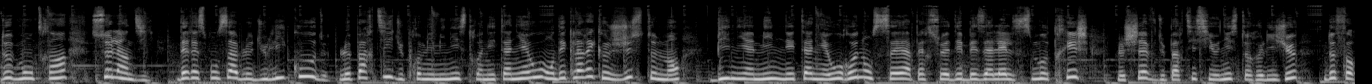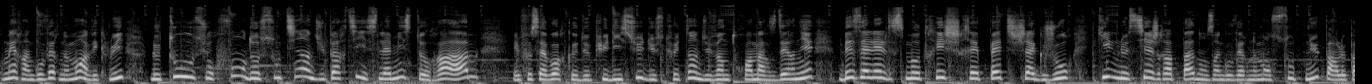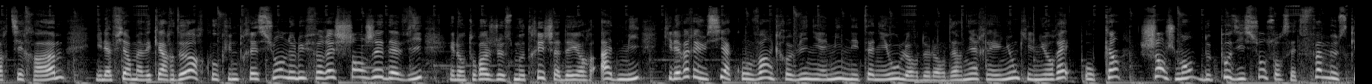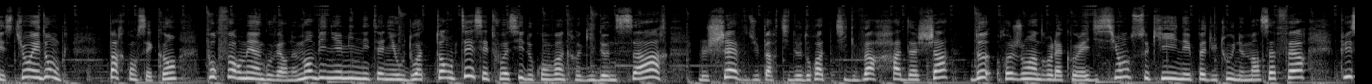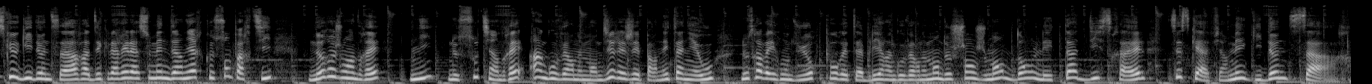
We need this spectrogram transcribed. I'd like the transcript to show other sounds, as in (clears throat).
de bon train ce lundi. Des responsables du Likoud, le parti du Premier ministre Netanyahou, ont déclaré que justement, Binyamin Netanyahou renonçait à persuader Bezalel Smotrich, le chef du parti sioniste religieux, de former un gouvernement avec lui, le tout sur fond de soutien du parti islamiste Raham. Il faut savoir que depuis l'issue du scrutin du 23 mars dernier, Bezalel Smotrich répète chaque jour qu'il ne siégera pas dans un gouvernement soutenu par le parti Raham. Il affirme avec ardeur qu'aucune pression ne lui ferait changer d'avis l'entourage de Smotrich a d'ailleurs admis qu'il avait réussi à convaincre Benjamin Netanyahou lors de leur dernière réunion qu'il n'y aurait aucun changement de position sur cette fameuse question. Et donc par conséquent, pour former un gouvernement, Benjamin Netanyahou doit tenter cette fois-ci de convaincre Guidon Saar, le chef du parti de droite Tikva Hadasha, de rejoindre la coalition, ce qui n'est pas du tout une mince affaire, puisque Guidon Saar a déclaré la semaine dernière que son parti ne rejoindrait ni ne soutiendrait un gouvernement dirigé par Netanyahou. Nous travaillerons dur pour établir un gouvernement de changement dans l'État d'Israël. C'est ce qu'a affirmé Guidon Saar.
